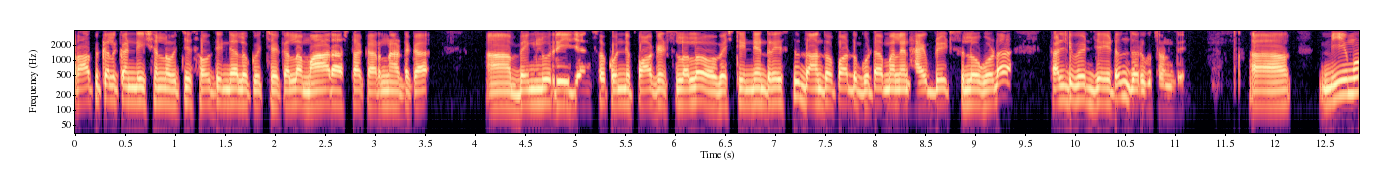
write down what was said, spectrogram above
ట్రాపికల్ కండిషన్లో వచ్చి సౌత్ ఇండియాలోకి వచ్చే కల్లా మహారాష్ట్ర కర్ణాటక బెంగళూరు రీజియన్స్ కొన్ని పాకెట్స్లలో వెస్ట్ ఇండియన్ రేస్ దాంతోపాటు గుటామలైన్ హైబ్రిడ్స్లో కూడా కల్టివేట్ చేయడం జరుగుతుంది. మేము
